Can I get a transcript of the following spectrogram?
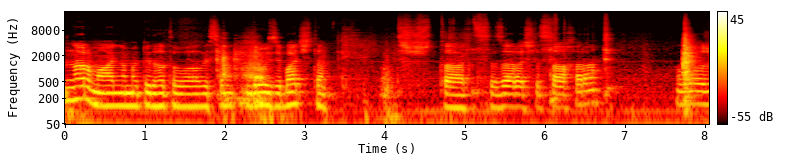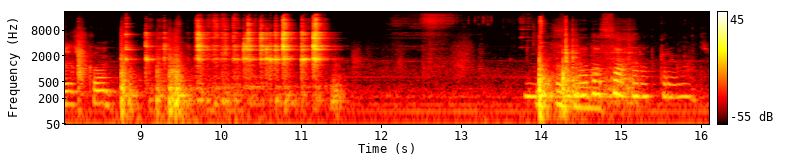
Нормально ми підготувалися. Друзі, бачите? Так, це зараз ще сахара. Ложечку. Треба сахар відкривати.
